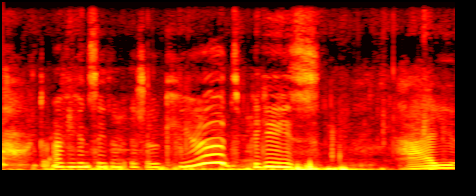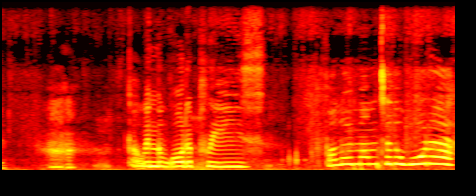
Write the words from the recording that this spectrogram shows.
Oh, I don't know if you can see them, but they're so cute. Piggies. Hi. Go in the water, please. Follow mum to the water.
